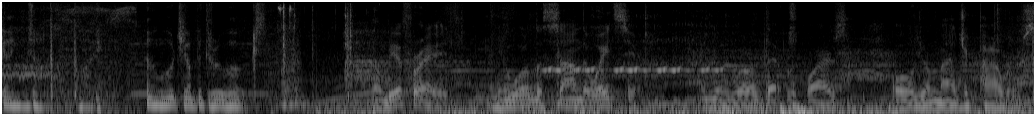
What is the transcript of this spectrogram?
game's up, old boy. No more jumping through hooks. Don't be afraid. A new world of sound awaits you. A new world that requires all your magic powers.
